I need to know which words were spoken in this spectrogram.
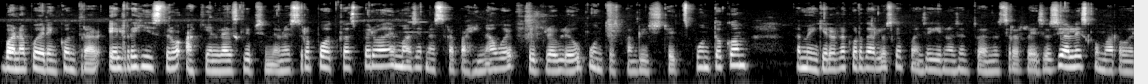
Van a poder encontrar el registro aquí en la descripción de nuestro podcast, pero además en nuestra página web www.spanglishtrades.com. También quiero recordarles que pueden seguirnos en todas nuestras redes sociales como arroba.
